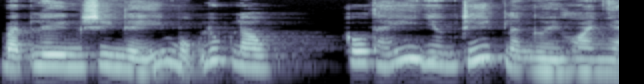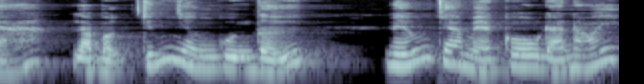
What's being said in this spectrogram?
Bạch Liên suy nghĩ một lúc lâu. Cô thấy Dương Triết là người hòa nhã, là bậc chính nhân quân tử. Nếu cha mẹ cô đã nói,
